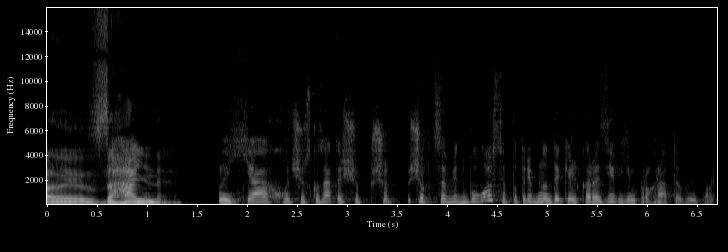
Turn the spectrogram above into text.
е, загальне. Я хочу сказати, щоб щоб, щоб це відбулося, потрібно декілька разів їм програти вибори.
